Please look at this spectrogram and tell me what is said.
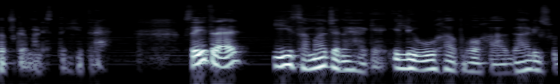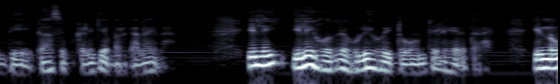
ಸಬ್ಸ್ಕ್ರೈಬ್ ಮಾಡಿ ಸ್ನೇಹಿತರೆ. ಸ್ನೇಹಿತರೆ, ಈ ಸಮಾಜನೇ ಹಾಗೆ. ಇಲ್ಲಿ ಊಹಾಪೋಹ ಗಾಳಿ ಸುದ್ದಿ, ಗಾಸಿಪ್ಗಳಿಗೆ ಬರಗಾಲ ಇಲ್ಲ. ಇಲ್ಲಿ ಇಲಿ ಹೋದರೆ ಹುಲಿ ಹೋಯಿತು ಅಂತೇಳಿ ಹೇಳ್ತಾರೆ ಇನ್ನು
